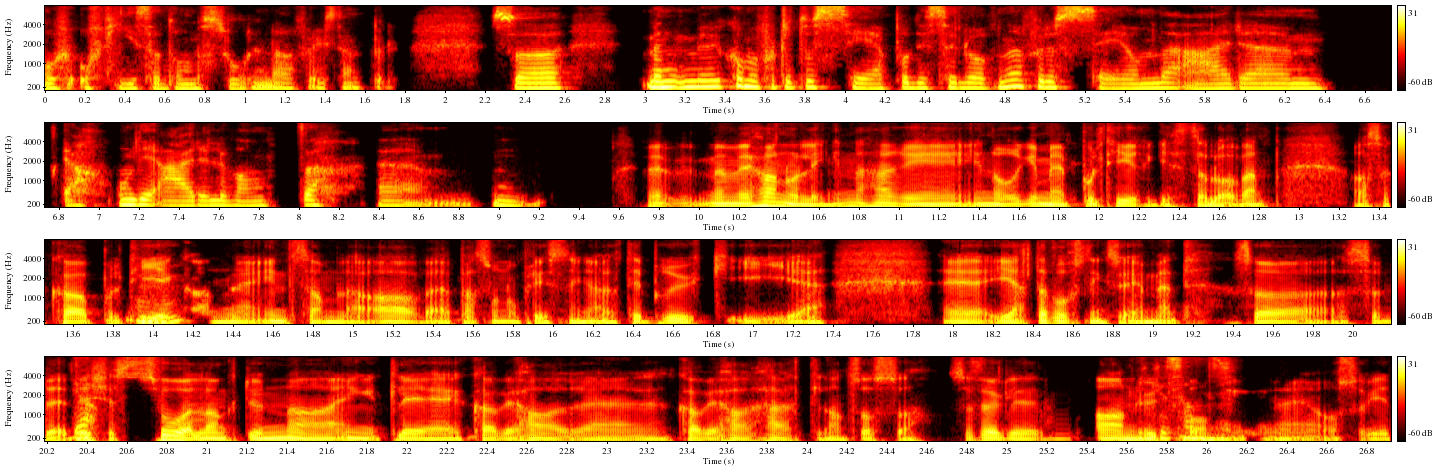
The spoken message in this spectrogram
og, og FISA-domstolen, da, f.eks. Men, men vi kommer fortsatt til å se på disse lovene for å se om, det er, um, ja, om de er relevante. Um, men vi har noe lignende her i, i, Norge med politiregisterloven. Altså hva politiet mm. kan innsamle av personopplysninger til bruk i, eh, i etterforskningsøyemed. Så, så det, det, er ikke så langt unna egentlig hva vi har, eh, hva vi har her til lands også. Selvfølgelig annen utforming eh, osv.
